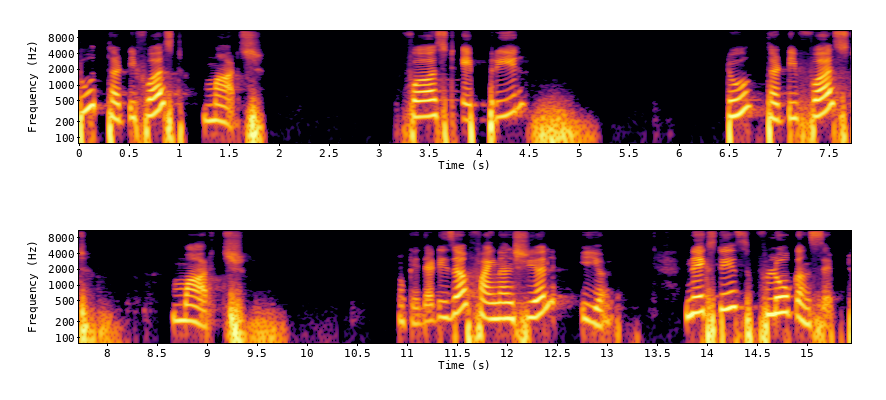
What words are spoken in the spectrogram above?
to 31st March. 1st April to 31st March. Okay, that is a financial year. Next is flow concept.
